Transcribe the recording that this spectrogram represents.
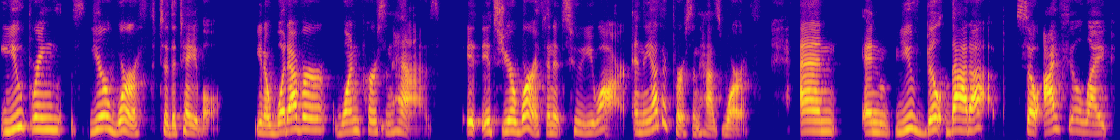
you bring your worth to the table. You know, whatever one person has, it, it's your worth and it's who you are. And the other person has worth. And and you've built that up. So I feel like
